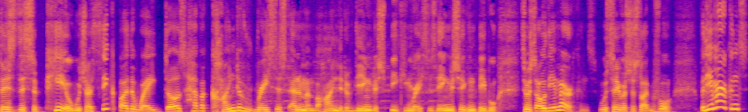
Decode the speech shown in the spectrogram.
there's this appeal, which I think, by the way, does have a kind of racist element behind it of the English speaking races, the English speaking people. So it's, oh, the Americans will save us just like before. But the Americans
